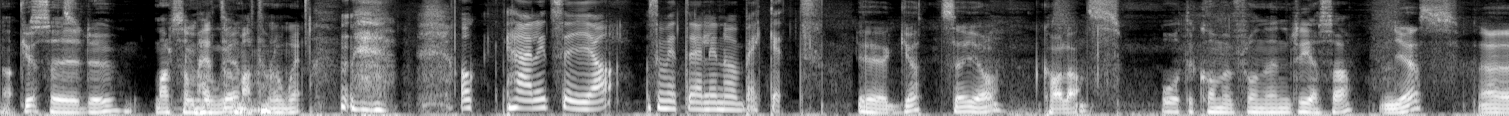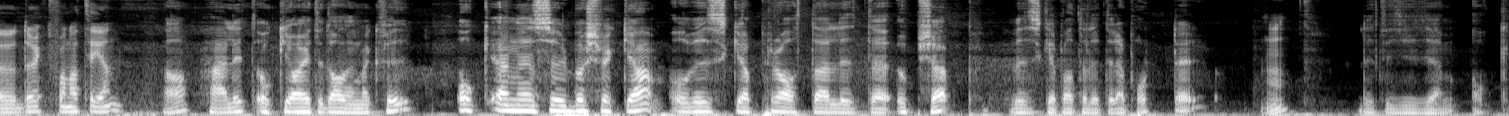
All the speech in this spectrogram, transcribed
Ja, Gött. säger du, Martin Som heter. Martin Blomgren. Och härligt säger jag, som heter Elinor Bäcket. Eh, gött säger jag, Karlans. Återkommer från en resa. Yes, eh, direkt från Aten. Ja, härligt. Och jag heter Daniel McPhee. Och en sur börsvecka och vi ska prata lite uppköp. Vi ska prata lite rapporter, Mm. lite JM och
